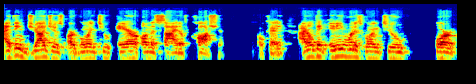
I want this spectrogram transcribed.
I think judges are going to err on the side of caution. Okay. I don't think anyone is going to, or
